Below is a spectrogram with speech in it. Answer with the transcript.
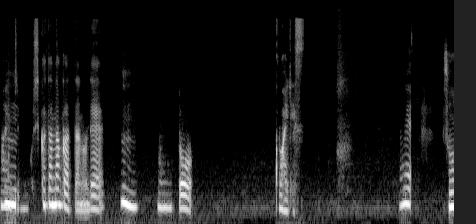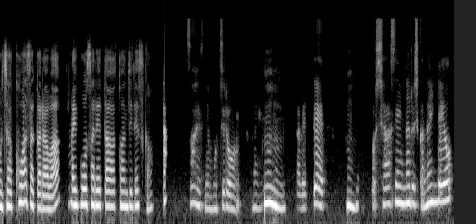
毎日もう仕方なかったので、うん。本当怖いです。ね。そう、じゃあ、怖さからは解放された感じですか？そうですね、もちろん。うん。されて、うん、幸せになるしかないんだよ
